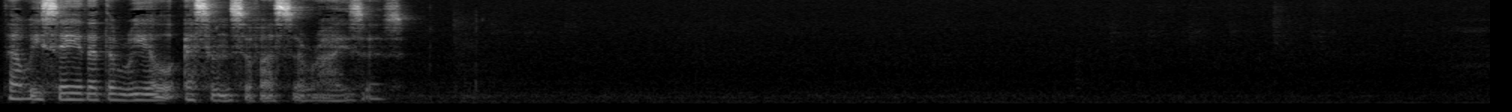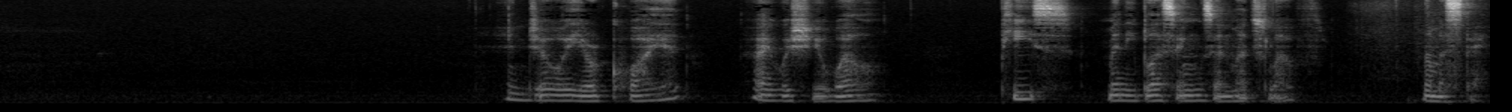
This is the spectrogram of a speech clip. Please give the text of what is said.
that we say that the real essence of us arises. Enjoy your quiet. I wish you well. Peace, many blessings, and much love. Namaste.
